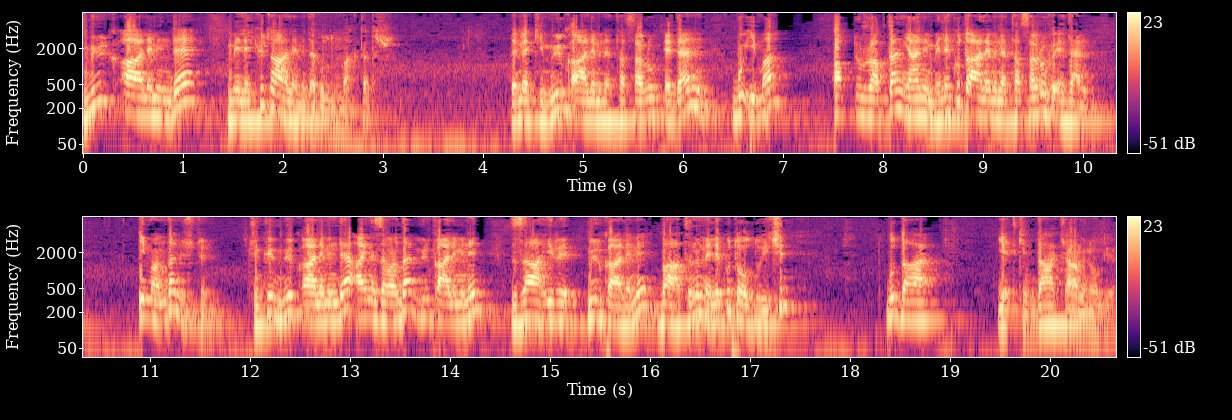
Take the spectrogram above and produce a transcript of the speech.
mülk aleminde meleküt alemi de bulunmaktadır. Demek ki mülk alemine tasarruf eden bu iman Abdurrab'dan yani melekut alemine tasarruf eden imandan üstün. Çünkü mülk aleminde aynı zamanda mülk aleminin zahiri mülk alemi batını melekut olduğu için bu daha yetkin, daha kamil oluyor.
